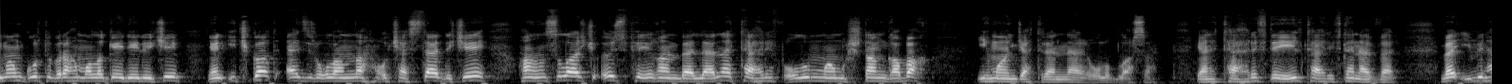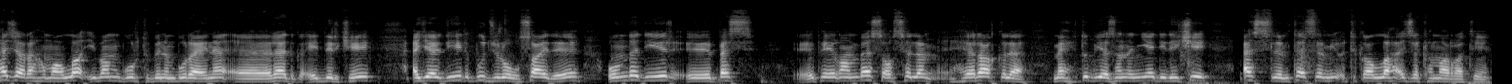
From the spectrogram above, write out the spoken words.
İmam Qurtubi Rəhmallah qeyd edir ki, yəni iki qat əcr olanlar o kəslərdir ki, hansılar ki, öz peyğəmbərlərinə təhrif olunmamışdan qabaq iman gətirənlər olublarsa. Yəni, təhrif deyil, təhrifdən əvvəl. Və İbn Həcər Rəhmallah İmam Qurtubinin bu rəyinə e, rədd edir ki, əgər deyir, bu cür olsaydı, onda deyir, e, bəs e, Peyğəmbər s.ə.v Heraklə məhdub yazanda niyə dedi ki, əslim, təslim, yu'tik Allah əcrə kəmarratin.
